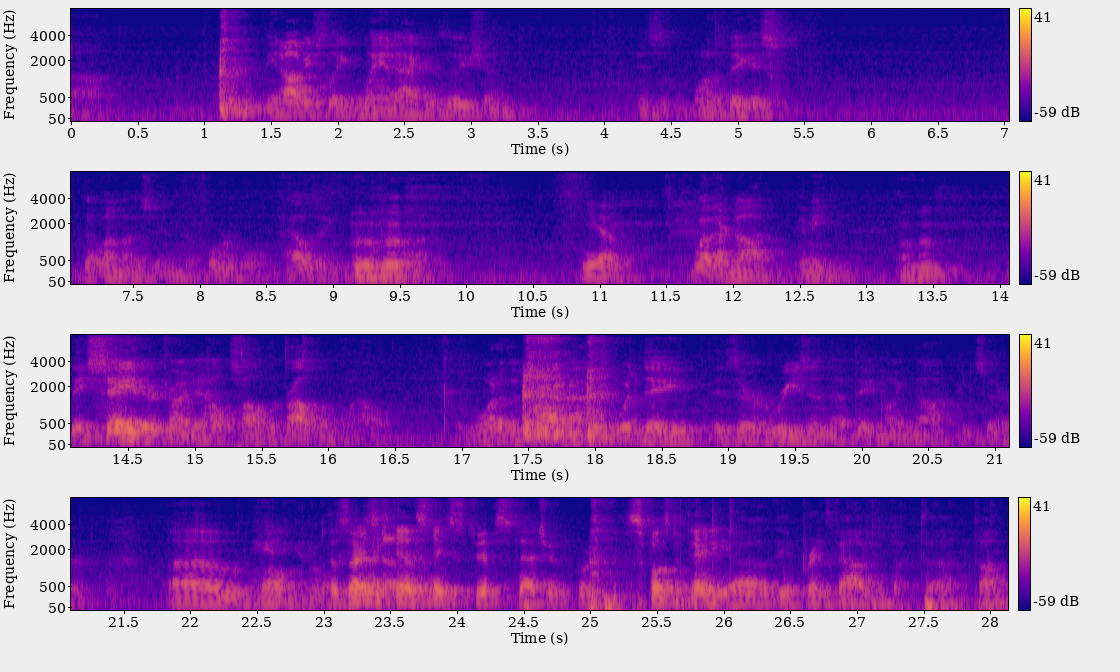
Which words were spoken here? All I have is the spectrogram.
Uh, I mean, obviously, land acquisition is one of the biggest dilemmas in affordable housing. Mhm. Uh, Yeah. whether or not, I mean, Mhm. They say they're trying to help solve the problem, well, what are the drawbacks? Would they, is there a reason that they might not consider? Um, well, Handing it over. as I understand the state stu- statute, we're supposed to pay, uh, the appraised value, but, uh, Tom,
